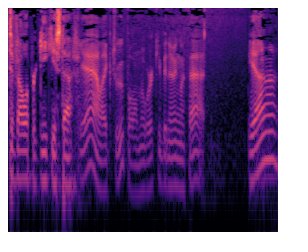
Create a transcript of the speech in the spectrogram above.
developer geeky stuff. Yeah, like Drupal and the work you've been doing with that. Yeah,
